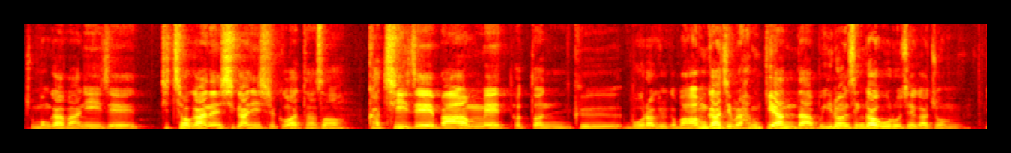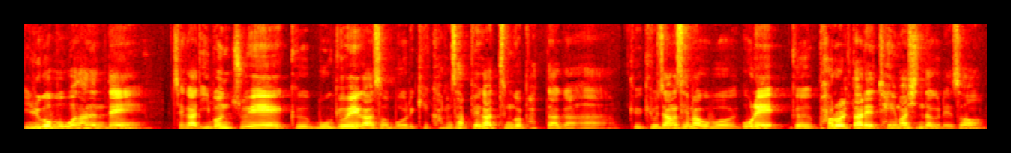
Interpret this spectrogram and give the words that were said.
좀 뭔가 많이 이제 지쳐가는 시간이실 것 같아서 같이 이제 마음의 어떤 그 뭐라 그럴까? 마음가짐을 함께한다. 뭐 이런 생각으로 제가 좀 읽어보곤 하는데 제가 이번 주에 그 모교에 가서 뭐 이렇게 감사패 같은 걸 받다가 그 교장쌤하고 뭐 올해 그 8월 달에 퇴임하신다 그래서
